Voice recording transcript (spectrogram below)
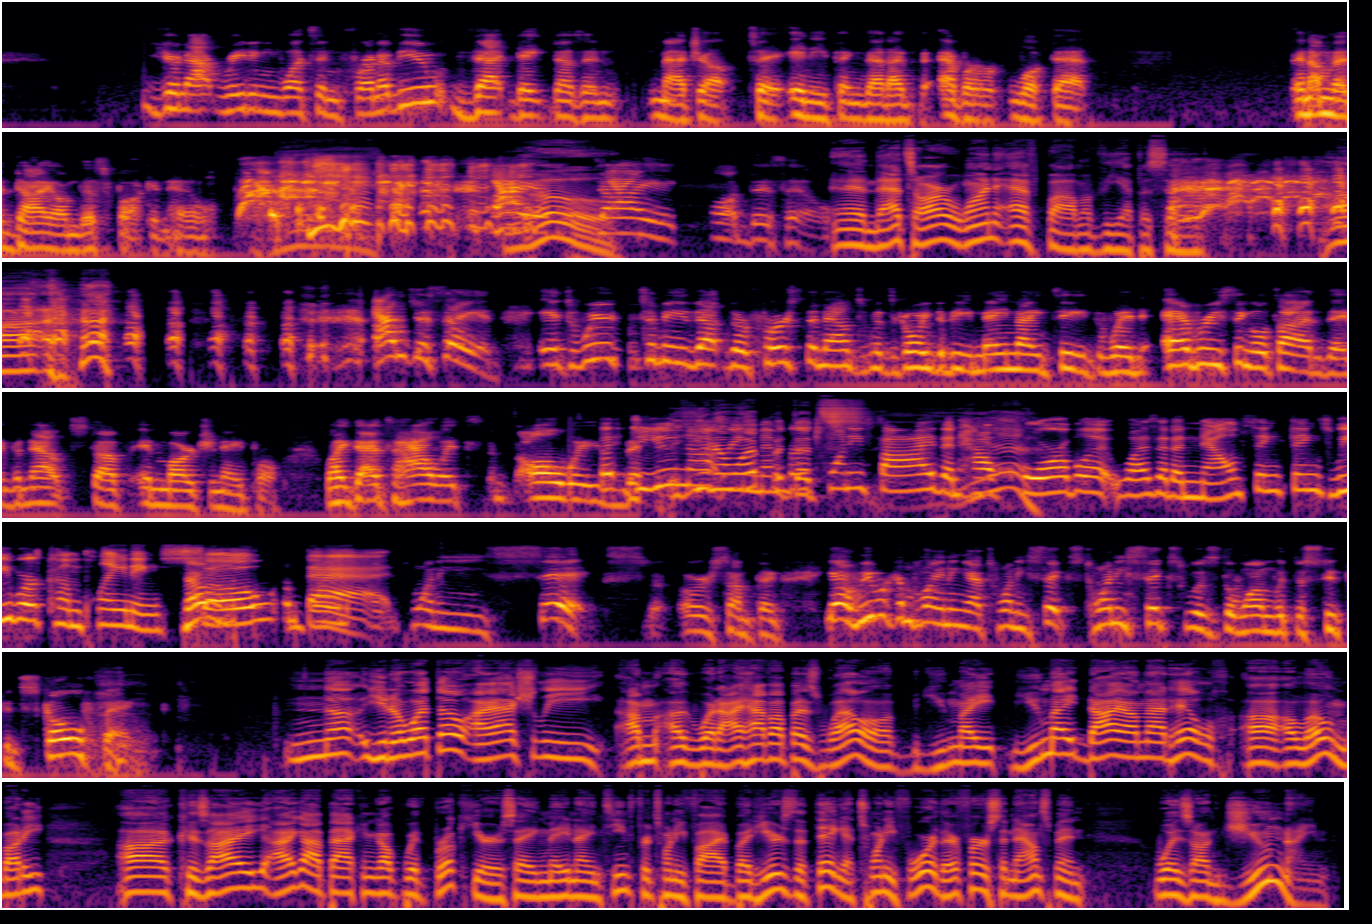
you're not reading what's in front of you. That date doesn't match up to anything that I've ever looked at. And I'm gonna die on this fucking hill. I Whoa. am dying on this hill. And that's our one F bomb of the episode. uh, I'm just saying, it's weird to me that their first announcement is going to be May 19th when every single time they've announced stuff in March and April. Like that's how it's always But been. do you You not know remember that's- 25 and how Yeah. horrible it was at announcing things? We were complaining No, so we were bad. 26 or something. Yeah, we were complaining at 26. 26 was the one with the stupid skull thing. No, you know what though? I actually, I'm uh, what I have up as well. Uh, you might, you might die on that hill uh, alone, buddy. Because I, I got backing up with Brooke here saying May 19th for 25. But here's the thing: at 24, their first announcement was on June 9th.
